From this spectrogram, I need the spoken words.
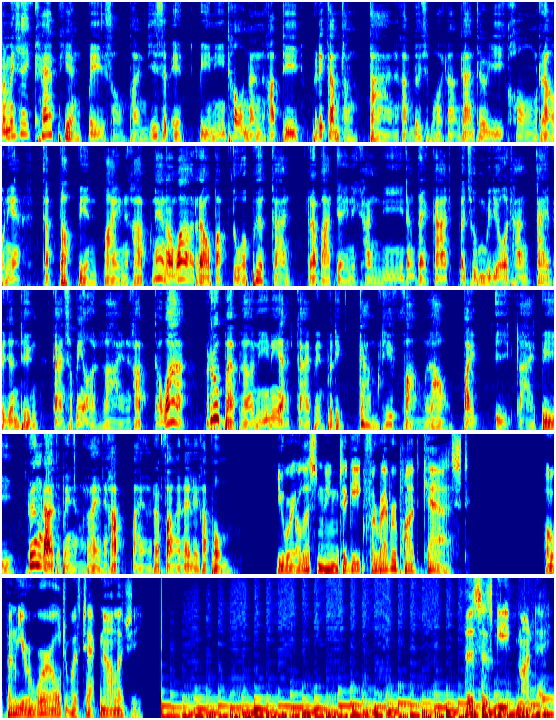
มันไม่ใช่แค่เพียงปี 2021 ปีนี้เท่านั้นนะครับที่พฤติกรรมต่างๆนะครับโดยเฉพาะทางด้านเทคโนโลยีของเราเนี่ยจะปรับเปลี่ยนไปนะครับแน่นอนว่าเราปรับตัวเพื่อการระบาดใหญ่ในครั้งนี้ ตั้งแต่การประชุมวิดีโอทางไกลไปจนถึงการช้อปปิ้งออนไลน์นะครับแต่ว่ารูปแบบเหล่านี้เนี่ยกลายเป็นพฤติกรรมที่ฝังเราไปอีกหลายปี เรื่องราวจะเป็นอย่างไรนะครับ ไปรับฟังกันได้เลยครับผม You are listening to Geek Forever podcast. Open your world with technology. This is Geek Monday.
